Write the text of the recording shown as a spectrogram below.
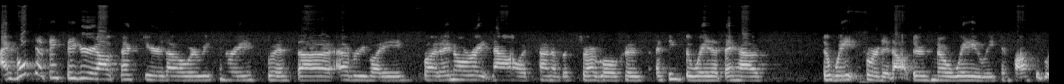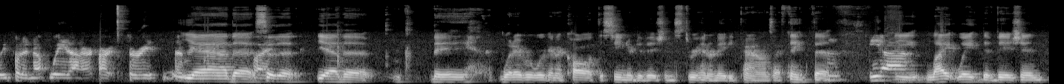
I hope that they figure it out next year, though, where we can race with uh, everybody. But I know right now it's kind of a struggle because I think the way that they have the weight sorted out, there's no way we can possibly put enough weight on our carts to race. Yeah, the but, so the yeah the the whatever we're going to call it, the senior division's 380 pounds. I think the mm-hmm. yeah. the lightweight division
